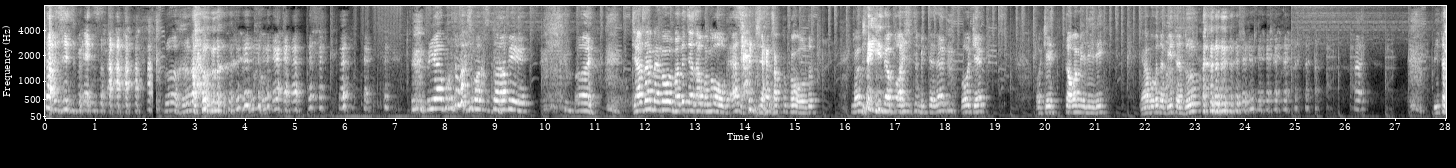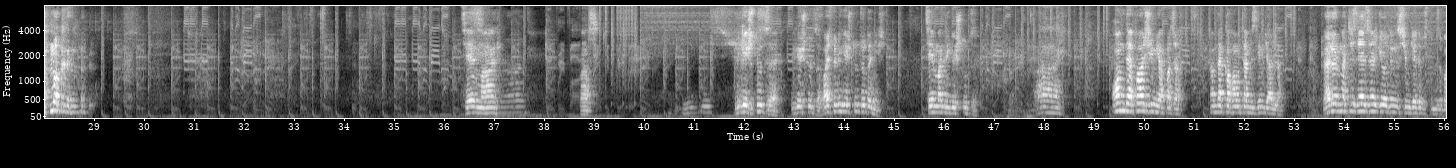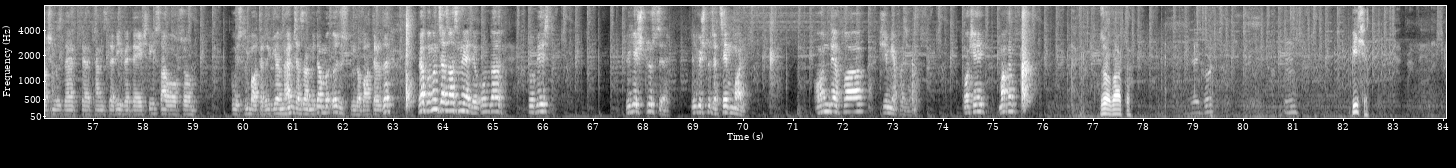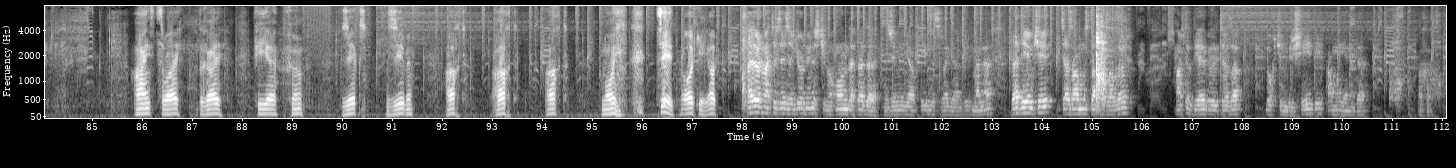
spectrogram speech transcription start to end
Tá suspensa! Ya burada basmak istiyor abi. Ay. Ceza ben olmadı, ceza bana oldu. Esen ceza bana oldu. Ben de yine başladım bir tane. Okey. Okey, devam edelim. Ya bu kadar bir de dur. bir de bakın. Cemal. Was? Liegestütze. Liegestütze. Weißt du Liegestütze oder nicht? Zehnmal Liegestütze. Ay. 10 defa jim yapacak. Hem de kafamı temizleyeyim geldim. Bəli, hörmətli izləyicilər, gördüyünüz kimi gedib üstümüzü başımızı də təmizlədik və dəyişdik. Sağ olsun. Bu üstünü batırdı. Güya mənim cəzam idi, amma öz üstündə batırdı. Və bunun cəzası nə idi? Onda du bist Liegestütze. Liegestütze, 10 mal. 10 defa jim yapacağım. Okey, machen. So, warte. Very good. Bisschen. Eins, zwei, drei, vier, fünf, sechs, sieben, acht, acht, acht, neun, zehn. Okey, okey. Hələ hörmətli izləyicilər, gördüyünüz kimi 10 dəfə də jimin yapdı, indi sıra gəldi mənə. Və deyim ki, cəzamız da azalır. Artıq deyər belə cəza yox kimi bir şeydir, amma yenə də baxaq.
